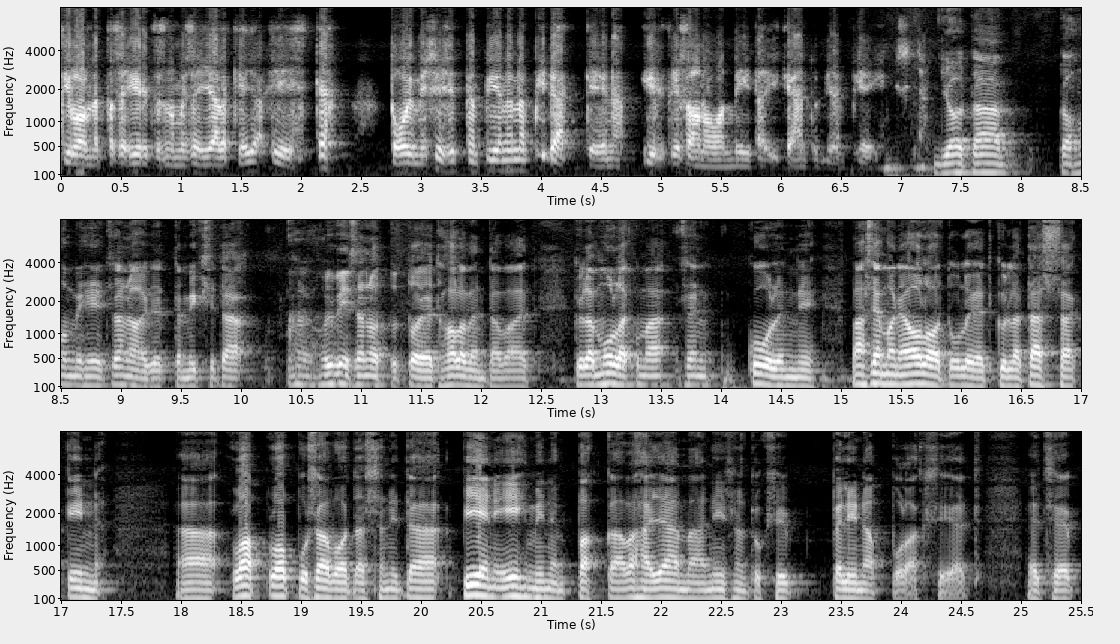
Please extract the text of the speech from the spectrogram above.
tilannetta sen irtisanomisen jälkeen ja ehkä toimisi sitten pienenä pidäkkeenä irtisanoa niitä ikääntyneempiä ihmisiä. Joo, tämä tuohon mihin sanoit, että miksi tämä hyvin sanottu toi, että halventava, että kyllä mulle kun mä sen kuulin, niin vähän semmoinen olo tuli, että kyllä tässäkin ää, loppusavotassa, niin tämä pieni ihminen pakkaa vähän jäämään niin sanotuksi pelinappulaksi, että, että se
